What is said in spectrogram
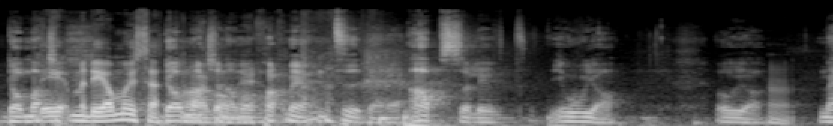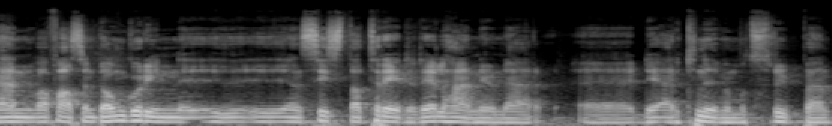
De match, det, men det har man ju sett De matcherna har man varit med om tidigare. Absolut. Jo ja. Oh ja. Mm. Men vad fasen, de går in i, i, en sista tredjedel här nu när eh, det är kniven mot strupen.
